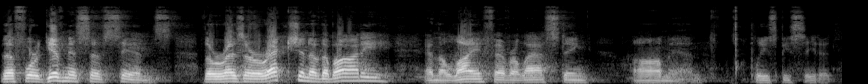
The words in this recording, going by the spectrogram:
the forgiveness of sins, the resurrection of the body, and the life everlasting. Amen. Please be seated.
